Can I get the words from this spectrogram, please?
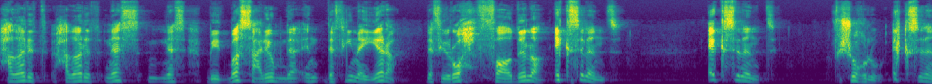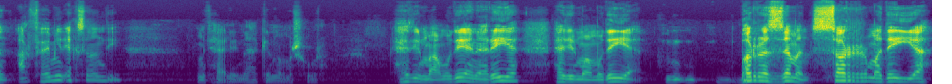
حضارة حضارة ناس ناس بيتبص عليهم. ده ده في نيرة ده في روح فاضلة. excellent excellent في شغله. excellent عارف فاهمين excellent دي؟ متهيألي إنها كلمة مشهورة. هذه المعمودية نارية هذه المعمودية بره الزمن سرمدية.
